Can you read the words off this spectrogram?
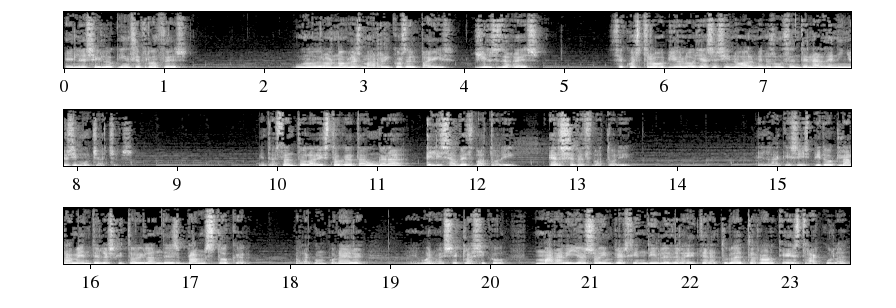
En el siglo XV francés, uno de los nobles más ricos del país, Gilles de Rais, Secuestró, violó y asesinó al menos un centenar de niños y muchachos. Mientras tanto, la aristócrata húngara Elisabeth Báthory, Erzsébet Báthory, en la que se inspiró claramente el escritor irlandés Bram Stoker para componer, eh, bueno, ese clásico maravilloso e imprescindible de la literatura de terror que es Drácula,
